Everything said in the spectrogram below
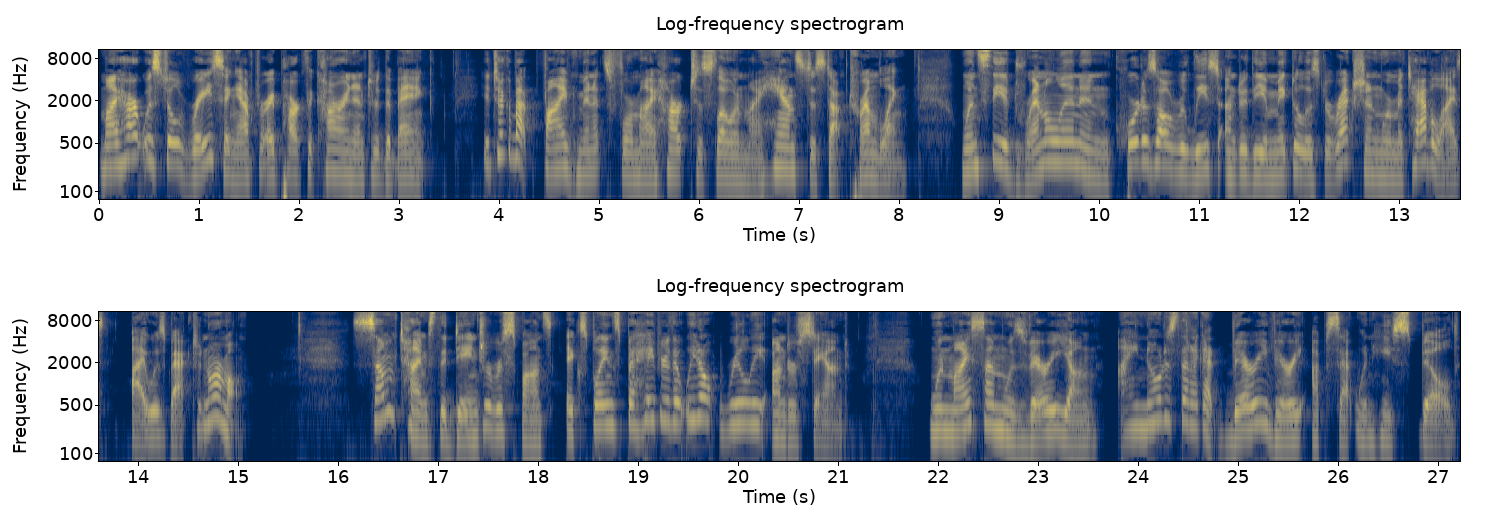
My heart was still racing after I parked the car and entered the bank. It took about five minutes for my heart to slow and my hands to stop trembling. Once the adrenaline and cortisol released under the amygdala's direction were metabolized, I was back to normal. Sometimes the danger response explains behavior that we don't really understand. When my son was very young, I noticed that I got very, very upset when he spilled.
